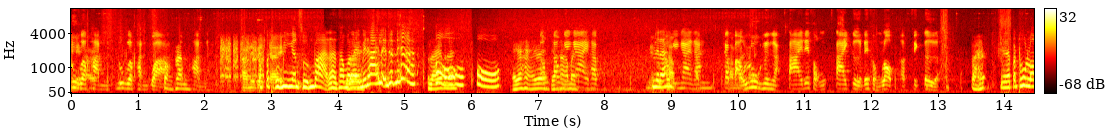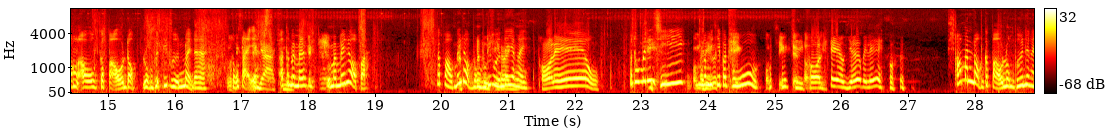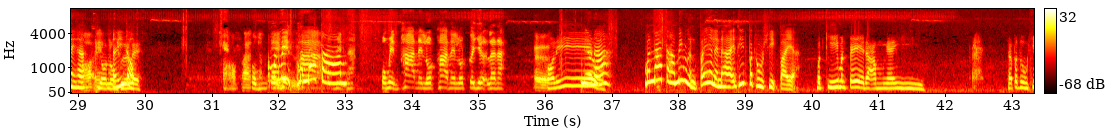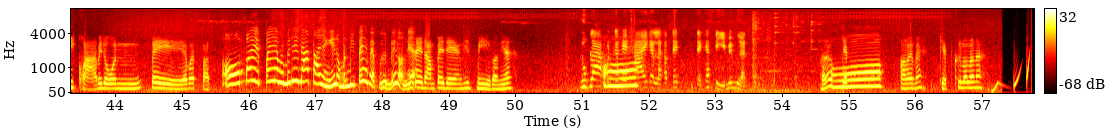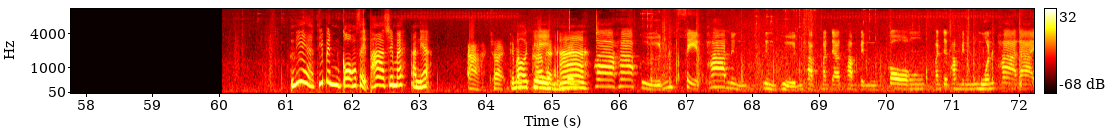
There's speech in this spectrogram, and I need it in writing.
ลูกละพันลูกละพันกว่าสองพันพันนะเอานี่ไปำประใช้ตูมีเงินศูนย์บาทอะทำอะไรไม่ได้เลยนะเนี่ยอะไรโอ้อะไรโหไหนก็หายไปเอาเดี๋ยวเอาหาไปง่ายๆครับเดี๋ยวนะเอาง่ายๆนะกระเป๋าลูกหนึ่งอะตายได้สองตายเกิดได้สองรอบครับเซกเตอร์อะเดี๋ยวนะประตูลองเอากระเป๋าดรอปลงที่พื้นหน่อยนะคะสงสัยอะอย่าเอ้าทำไมมันมันไม่ดรอปอะกระเป๋าไม่ดรอปลงที่พื้นได้ยังไง พอแล้ว ประตูไม่ได้ฉีกมันไม่ใช่ประตูผมฉีกเจฉีอกพอแล้วเยอะไปเลยเอ้ามันดรอปกระเป๋าลงพื้นยังไงคะอ๋อโยนลงอันนี้พื้นดอกเลยอ๋อพลาดผมนะผมเห็นมันหน้าตามผมเห็นผ้าในรถผ้าในรถก็เยอะแล้วนะเออพอแล้วเดี๋ยวนะ มันหน้าตาไม่เหมือนเป้เลยนะคะไอ้ที่ประตูฉีกไปอะเมื่อกี้มันเป้ดำไงแล้วประตูคลิกขวาไปโดนเป้แล้วก็ตัดอ๋อเป้เป้มันไม่ได้หน้าตาอย่างนี้หรอมันมีเป้แบบอื่นด้วยเหรอเนี่ยเป้ดำเป้แดงที่มีอยู่ตอนเนี้ยรูปร่างมันก็อ๋คอล้ายๆกันแหละครับแต่ แต่แค่สีไม่เหมือนแล้วอ๋อเก็บเอาอะไรไหมเก็บขึ้นรถแล้วนะเนี่ยที่เป็นกองเศษผ้าใช่ไหมอันเนี้ย อ่าใช่ที่มันโอเคห้าแผ่นหนึ่งอ่า เส้นผ้าห้าผืน เศษผ้าหนึ่งหนึ่งผืนครับ มันจะทำเป็นกอง มันจะทำเป็นม้วนผ้าได้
